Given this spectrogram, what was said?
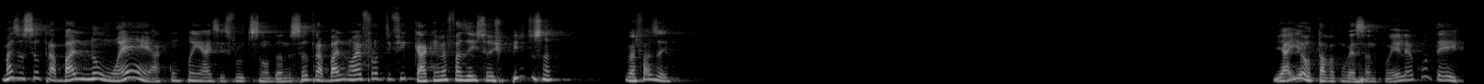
Mas o seu trabalho não é acompanhar esses frutos que estão dando, o seu trabalho não é frutificar. Quem vai fazer isso é o Espírito Santo que vai fazer. E aí eu estava conversando com ele, eu contei.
